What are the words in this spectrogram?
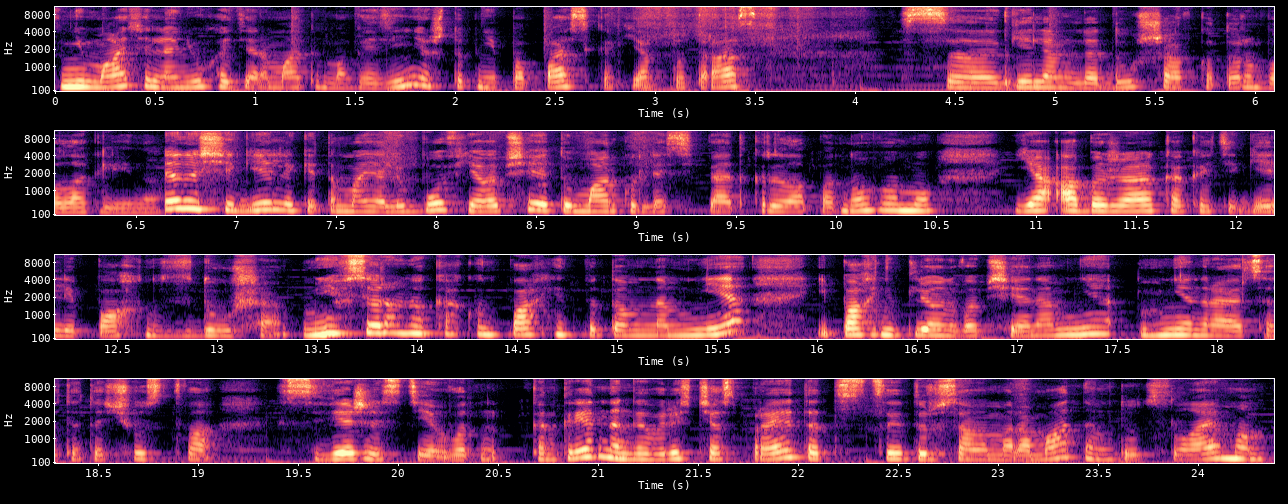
внимательно нюхайте ароматы в магазине, чтобы не попасть, как я в тот раз, с гелем для душа, в котором была глина. Следующий гелик это моя любовь. Я вообще эту марку для себя открыла по-новому. Я обожаю, как эти гели пахнут в душе. Мне все равно, как он пахнет потом на мне и пахнет ли он вообще на мне. Мне нравится вот это чувство свежести. Вот конкретно говорю сейчас про этот с цитрусовым ароматом, тут с лаймом.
